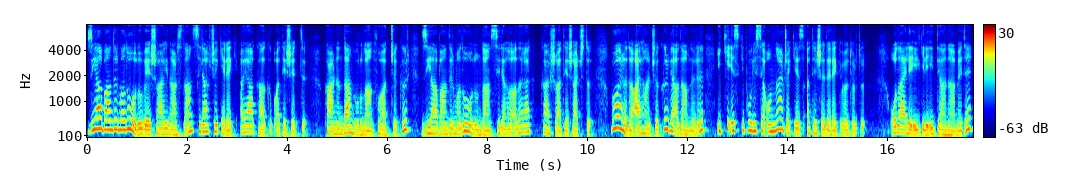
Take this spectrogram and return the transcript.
Ziya Bandırmalıoğlu ve Şahin Arslan silah çekerek ayağa kalkıp ateş etti. Karnından vurulan Fuat Çakır, Ziya Bandırmalıoğlu'ndan silahı alarak karşı ateş açtı. Bu arada Ayhan Çakır ve adamları iki eski polise onlarca kez ateş ederek öldürdü. Olayla ilgili iddianamede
